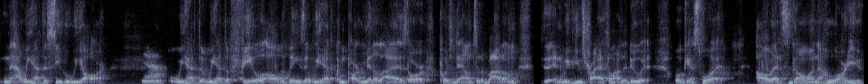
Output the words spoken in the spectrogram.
now we have to see who we are. Yeah. We have to we have to feel all the things that we have compartmentalized or pushed down to the bottom and we've used triathlon to do it. Well guess what? All that's gone. Now who are you?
